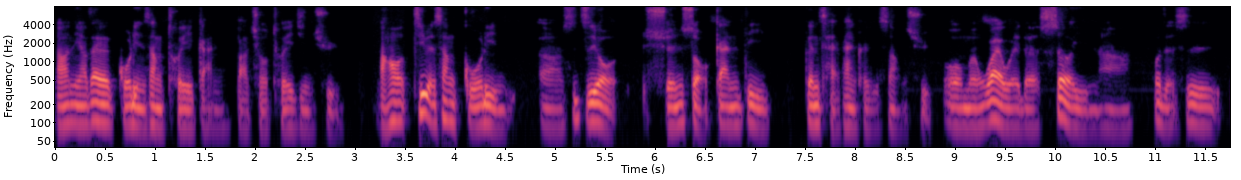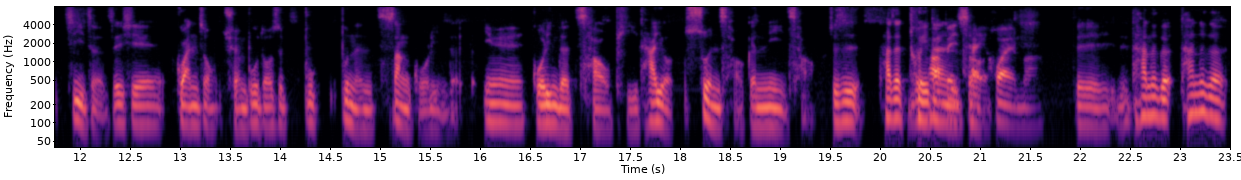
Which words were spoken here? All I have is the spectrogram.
然后你要在果岭上推杆，把球推进去，然后基本上果岭呃是只有选手、甘地跟裁判可以上去，我们外围的摄影啊，或者是记者这些观众全部都是不不能上果岭的，因为果岭的草皮它有顺草跟逆草，就是它在推会怕被踩，坏吗？对，他那个他那个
